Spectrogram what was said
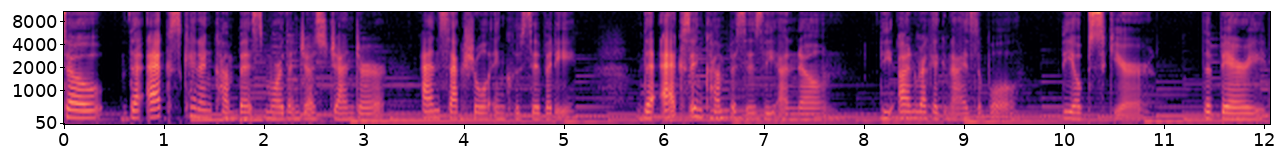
So, the X can encompass more than just gender and sexual inclusivity. The X encompasses the unknown, the unrecognizable, the obscure, the buried,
